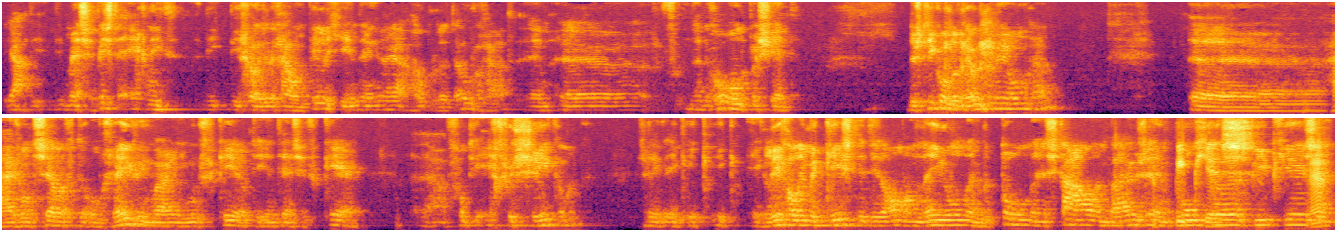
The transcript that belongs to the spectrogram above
Ja, die, die mensen wisten echt niet. Die, die gooiden er gauw een pilletje in, denken, nou ja, hopen dat het overgaat. En naar de volgende patiënt. Dus die konden er ook niet mee omgaan. Hij vond zelf de omgeving waarin hij moest verkeren op die intensive care, vond hij echt verschrikkelijk. Ik, ik, ik, ik, ik lig al in mijn kist, dit is allemaal neon en beton en staal en buizen en Piepjes. pompen, piepjes. Ja.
